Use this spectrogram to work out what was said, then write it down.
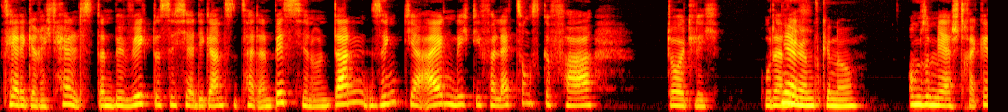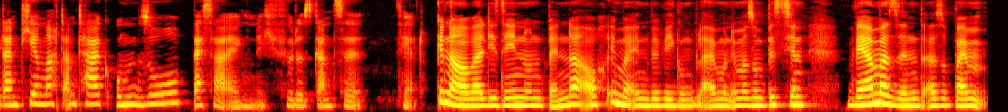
pferdegerecht hältst? Dann bewegt es sich ja die ganze Zeit ein bisschen und dann sinkt ja eigentlich die Verletzungsgefahr deutlich. Oder ja, nicht? Ja, ganz genau umso mehr Strecke dein Tier macht am Tag, umso besser eigentlich für das ganze Pferd. Genau, weil die Sehnen und Bänder auch immer in Bewegung bleiben und immer so ein bisschen wärmer sind. Also beim,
